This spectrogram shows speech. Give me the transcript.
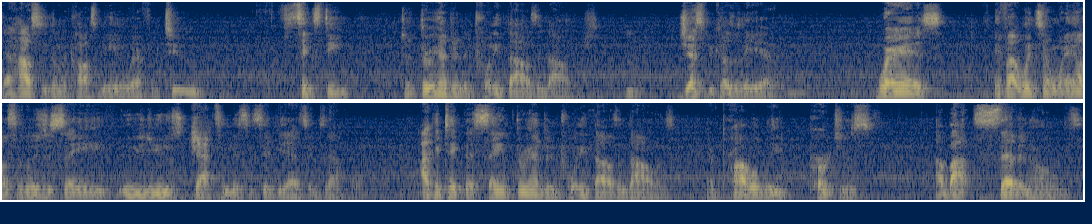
that house is going to cost me anywhere from 260 to 320 thousand dollars, just because of the area. Whereas, if I went somewhere else, and let's just say we use Jackson, Mississippi as an example, I could take that same three hundred twenty thousand dollars and probably purchase about seven homes,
